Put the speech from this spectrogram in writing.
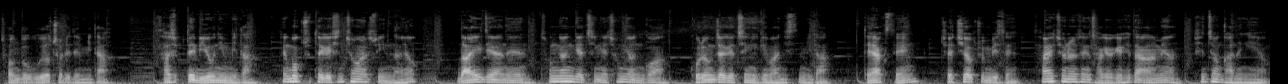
전부 무효 처리됩니다. 40대 미혼입니다. 행복주택에 신청할 수 있나요? 나이 제한은 청년 계층의 청년과 고령자 계층에게만 있습니다. 대학생, 재취업 준비생, 사회초년생 자격에 해당하면 신청 가능해요.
